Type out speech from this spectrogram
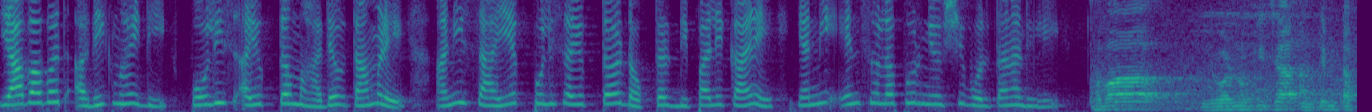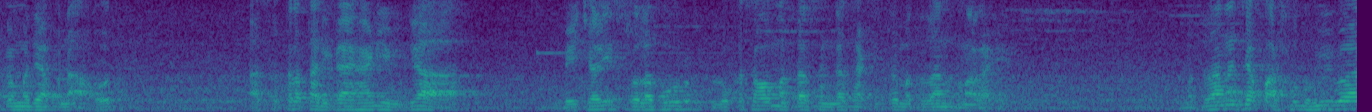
याबाबत अधिक माहिती पोलीस आयुक्त महादेव तांबडे आणि सहाय्यक पोलीस आयुक्त डॉक्टर दीपाली काळे यांनी एन सोलापूर न्यूजशी बोलताना दिली. सभा निवडणुकीच्या अंतिम टप्प्यामध्ये आपण आहोत. आज सतरा तारीख आहे आणि उद्या बेचाळीस सोलापूर लोकसभा मतदारसंघासाठीचं मतदान होणार आहे. मतदानाच्या पार्श्वभूमीवर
